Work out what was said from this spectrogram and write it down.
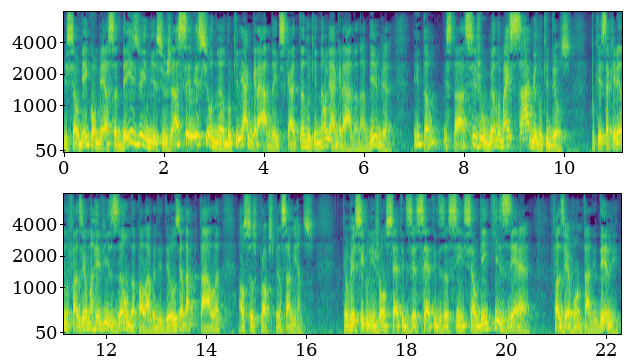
E se alguém começa desde o início já selecionando o que lhe agrada e descartando o que não lhe agrada na Bíblia, então está se julgando mais sábio do que Deus, porque está querendo fazer uma revisão da palavra de Deus e adaptá-la aos seus próprios pensamentos. Tem um versículo em João 7,17 diz assim: Se alguém quiser fazer a vontade dele,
